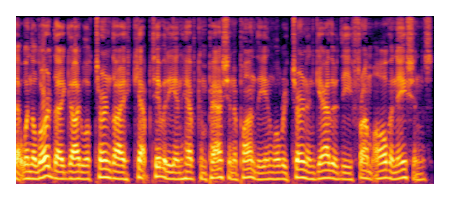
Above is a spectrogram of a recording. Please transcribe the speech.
that when the Lord thy God will turn thy captivity and have compassion upon thee, and will return and gather thee from all the nations,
